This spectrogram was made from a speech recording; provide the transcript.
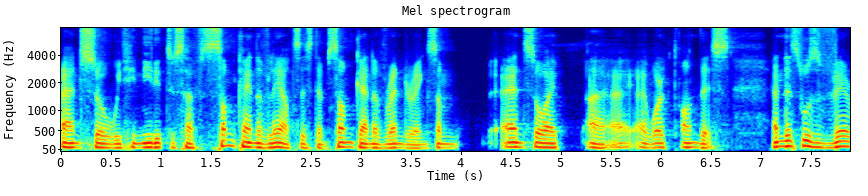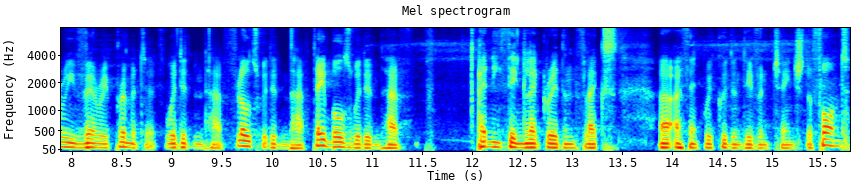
And so we needed to have some kind of layout system, some kind of rendering, some, and so I, I, I worked on this. And this was very, very primitive. We didn't have floats. We didn't have tables. We didn't have anything like grid and flex. Uh, I think we couldn't even change the font.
